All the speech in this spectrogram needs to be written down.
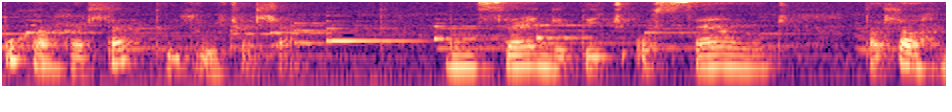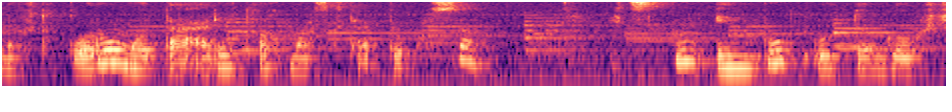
бүх анхаарлаа төвлөрүүлж байлаа. Мөн сайн идэж, ус сайн ууж, 7 хоногт 3 удаа ариутгах маск тавьдаг болсон. Эцэст нь энэ бүгд үр дүнгээ өгч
